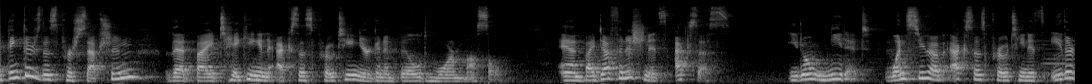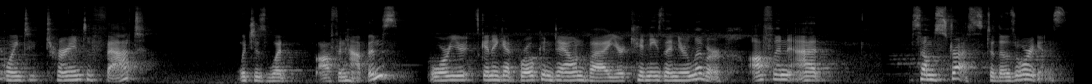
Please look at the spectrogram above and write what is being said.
I think there's this perception that by taking an excess protein, you're going to build more muscle. And by definition, it's excess. You don't need it. Once you have excess protein, it's either going to turn into fat, which is what often happens, or it's going to get broken down by your kidneys and your liver, often at some stress to those organs.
